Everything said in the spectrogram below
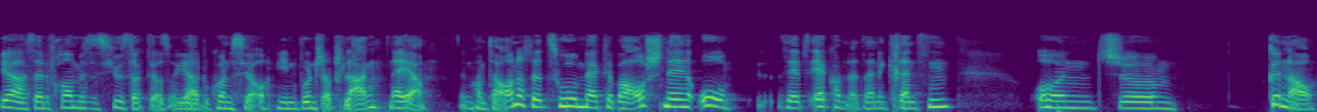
ja, seine Frau Mrs. Hughes sagt also, ja, du konntest ja auch nie einen Wunsch abschlagen. Naja, dann kommt er auch noch dazu, merkt aber auch schnell, oh, selbst er kommt an seine Grenzen. Und ähm, genau,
